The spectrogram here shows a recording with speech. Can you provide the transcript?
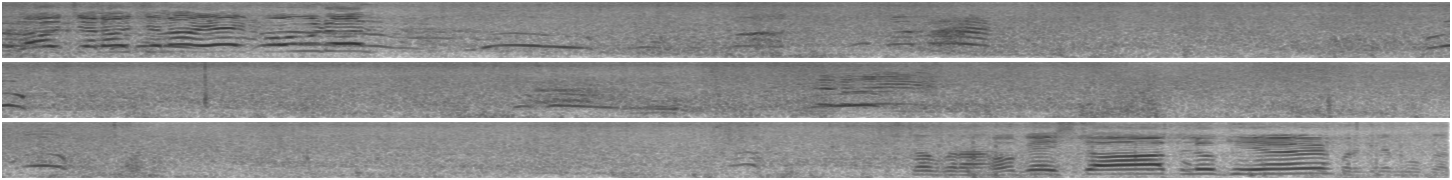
चलाओ चलाओ चलाओ ए फॉरवर्ड ऑल स्टॉप करा। ओके स्टॉप लुक हियर ऊपर के लिए मुँह कर।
